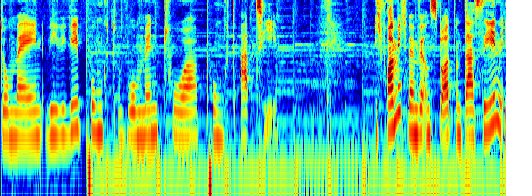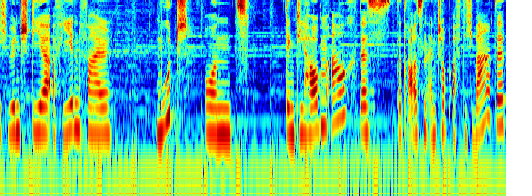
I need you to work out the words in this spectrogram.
Domain www.womentor.at. Ich freue mich, wenn wir uns dort und da sehen. Ich wünsche dir auf jeden Fall Mut und den Glauben auch, dass da draußen ein Job auf dich wartet.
